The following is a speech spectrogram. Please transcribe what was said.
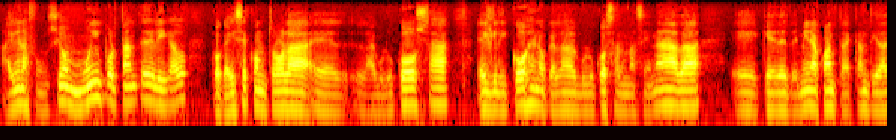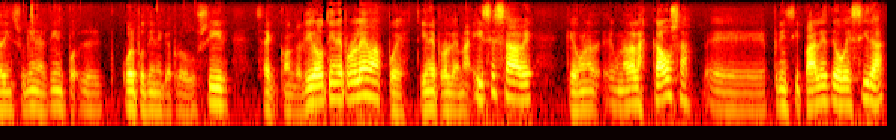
hay una función muy importante del hígado porque ahí se controla la glucosa, el glicógeno, que es la glucosa almacenada, eh, que determina cuánta cantidad de insulina el, cuerpo tiene que producir. O sea, que cuando el hígado tiene problemas, pues tiene problemas. Y se sabe que una, de las causas eh, principales de obesidad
